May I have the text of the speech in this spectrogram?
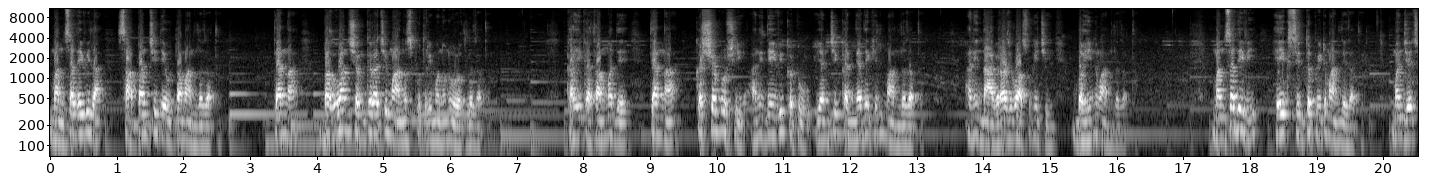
मनसादेवीला सापांची देवता मानलं जातं. त्यांना भगवान शंकराची मानसपुत्री म्हणून ओळखलं जातं. काही कथांमध्ये त्यांना कश्यप ऋषी आणि देवी कटू यांची कन्या देखील मानलं जातं आणि नागराज वासुकीची बहीण मानलं जातं. मनसादेवी हे एक सिद्धपीठ मानले जाते. म्हणजेच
